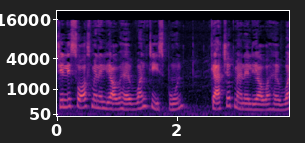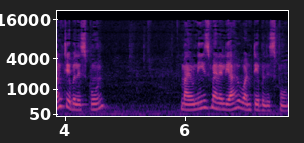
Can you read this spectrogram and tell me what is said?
चिल्ली सॉस मैंने लिया हुआ है वन टीस्पून, कैचअप मैंने लिया हुआ है वन टेबल स्पून मायोनीज़ मैंने लिया है वन टेबल स्पून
